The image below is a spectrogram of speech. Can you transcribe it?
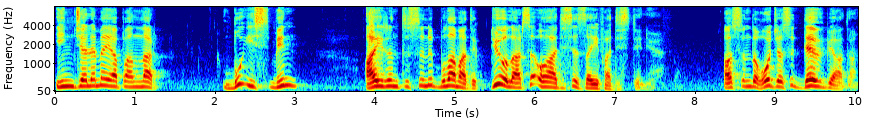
inceleme yapanlar bu ismin ayrıntısını bulamadık diyorlarsa o hadise zayıf hadis deniyor. Aslında hocası dev bir adam.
